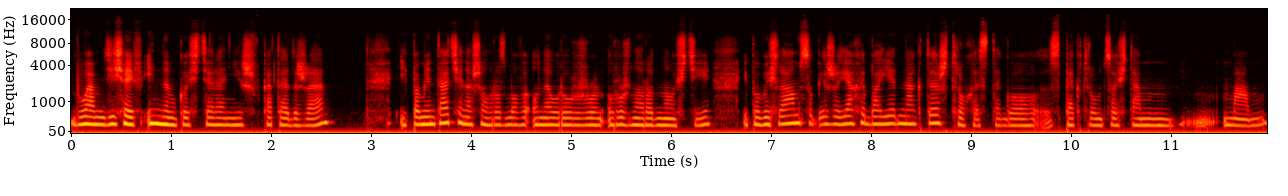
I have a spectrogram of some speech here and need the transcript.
byłam dzisiaj w innym kościele niż w katedrze. I pamiętacie naszą rozmowę o neuroróżnorodności i pomyślałam sobie, że ja chyba jednak też trochę z tego spektrum coś tam mam.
